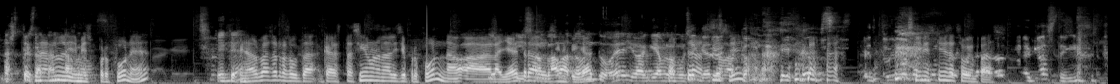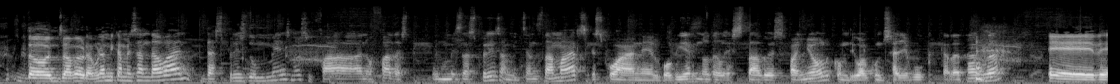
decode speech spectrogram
després de quin tanta... anàlisi més profund, eh? Què, Al què? final vas resultar que està sent un anàlisi profund, a, a la I lletra, al semblava significat. tonto, eh? Jo aquí amb la Ostres, musiqueta sí, sí. coronavirus. Estuvimos Quin és- quin és el següent pas? El casting. Doncs a veure, una mica més endavant, després d'un mes, no, si fa, no fa des, un mes després, a mitjans de març, és quan el gobierno del Estado espanyol, com diu el conseller Buch cada tarda, eh, de,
